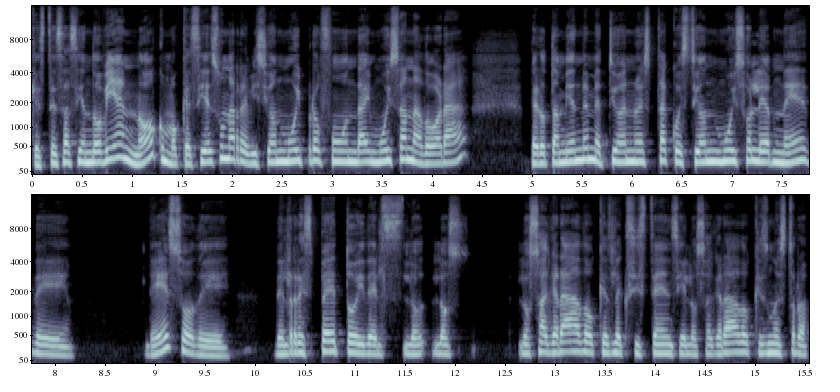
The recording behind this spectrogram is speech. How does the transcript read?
que estés haciendo bien, ¿no? Como que sí es una revisión muy profunda y muy sanadora, pero también me metió en esta cuestión muy solemne de, de eso, de, del respeto y de los, lo sagrado que es la existencia y lo sagrado que es nuestro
